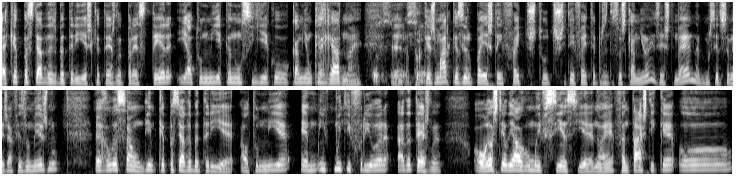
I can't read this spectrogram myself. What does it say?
a capacidade das baterias que a Tesla parece ter e a autonomia que anuncia com o caminhão carregado, não é? Sim, eh, Porque sim. as marcas europeias têm feito estudos e têm feito apresentações de caminhões, este ano, a Mercedes também já fez o mesmo, a relação de capacidade da bateria autonomia é muito inferior à da Tesla ou eles têm ali alguma eficiência, não é? Fantástica, ou,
